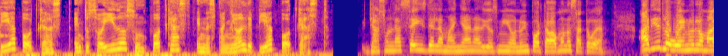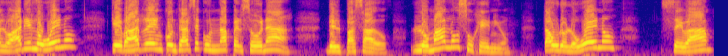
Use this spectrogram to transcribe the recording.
Pia Podcast, en tus oídos un podcast en español de Pia Podcast. Ya son las seis de la mañana, Dios mío, no importa, vámonos a toda. Aries lo bueno y lo malo. Aries lo bueno, que va a reencontrarse con una persona del pasado. Lo malo, su genio. Tauro lo bueno, se va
